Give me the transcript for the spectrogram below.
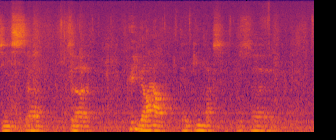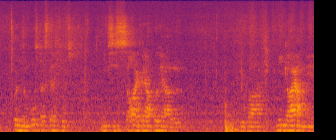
siis äh, selle külviaja teeb kindlaks, kus äh, põld on puhtaks tehtud ning siis aegrea põhjal juba mingi ajani,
